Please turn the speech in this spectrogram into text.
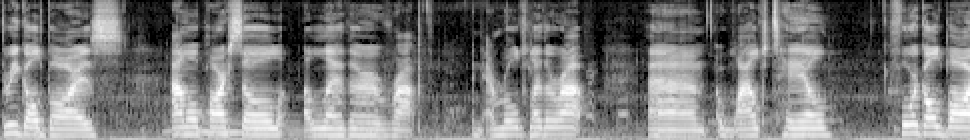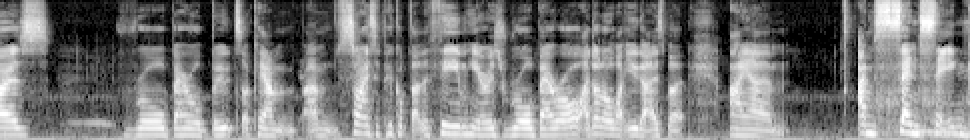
three gold bars, ammo parcel, a leather wrap, an emerald leather wrap, um, a wild tail, four gold bars, raw barrel boots. Okay, I'm I'm starting to pick up that the theme here is raw barrel. I don't know about you guys, but I am um, I'm sensing.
